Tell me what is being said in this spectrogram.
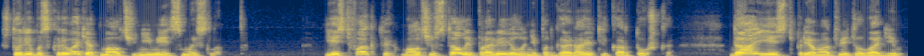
что либо скрывать от Малчи не имеет смысла. Есть факты, Малчи встал и проверила, не подгорает ли картошка. «Да, есть», – прямо ответил Вадим.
